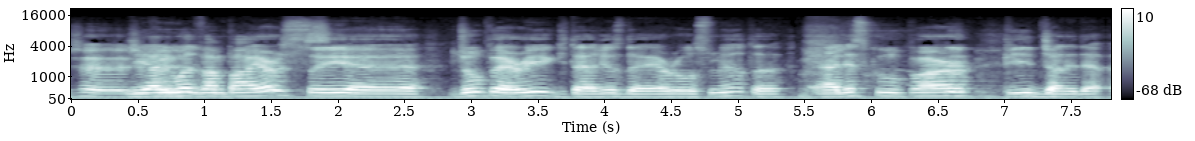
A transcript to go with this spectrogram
Je, Les pas- Hollywood Vampires, c'est euh, Joe Perry, guitariste de Aerosmith, euh, Alice Cooper, puis Johnny Depp.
